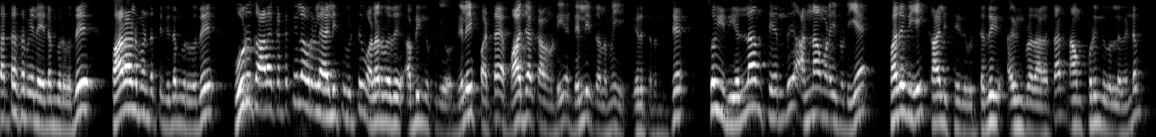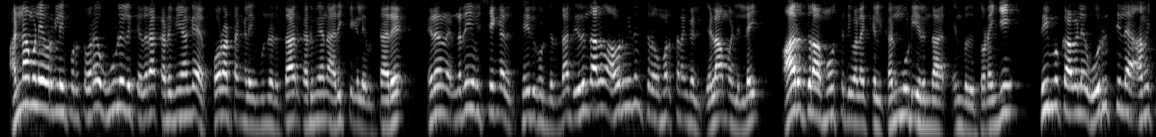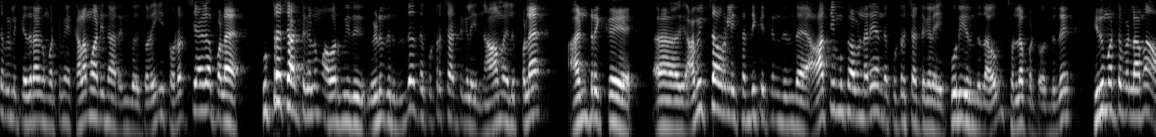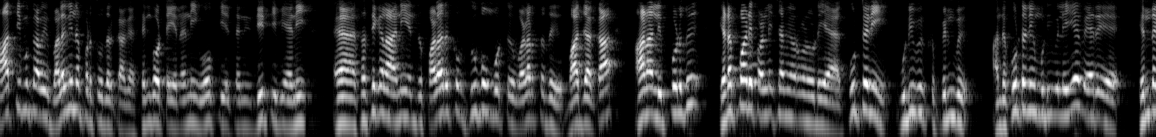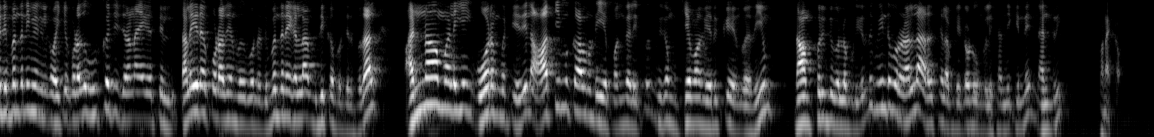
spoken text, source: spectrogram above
சட்டசபையில் இடம்பெறுவது பாராளுமன்றத்தில் இடம்பெறுவது ஒரு காலகட்டத்தில் அவர்களை அழித்துவிட்டு வளர்வது அப்படிங்கக்கூடிய ஒரு நிலைப்பாட்டை பாஜகவினுடைய டெல்லி தலைமை எடுத்திருந்துச்சு. ஸோ இது எல்லாம் சேர்ந்து அண்ணாமலையினுடைய பதவியை காலி செய்து விட்டது என்பதாகத்தான் நாம் புரிந்து கொள்ள வேண்டும். அண்ணாமலை அவர்களை பொறுத்தவரை ஊழலுக்கு எதிராக கடுமையாக போராட்டங்களை முன்னெடுத்தார் கடுமையான அறிக்கைகளை விட்டார். என நிறைய விஷயங்கள் செய்து கொண்டிருந்தார். இருந்தாலும் அவர் மீதும் சில விமர்சனங்கள் எழாமல் இல்லை. ஆருத்ரா மோசடி வழக்கில் கண்மூடி இருந்தார் என்பது தொடங்கி திமுகவிலே ஒரு சில அமைச்சர்களுக்கு எதிராக மட்டுமே களமாடினார் என்பது தொடங்கி தொடர்ச்சியாக பல குற்றச்சாட்டுகளும் அவர் மீது எழுந்திருந்தது. அந்த குற்றச்சாட்டுகளை நாம் எழுப்பல. அன்றைக்கு அமித்ஷா அவர்களை சந்திக்க சென்றிருந்த அதிமுகவினரே அந்த குற்றச்சாட்டுகளை கூறியிருந்ததாகவும் சொல்லப்பட்டு வந்தது. இது மட்டும் இல்லாமல் அதிமுகவை பலவீனப்படுத்துவதற்காக செங்கோட்டையன் அணி ஓபிஎஸ் அணி டிடிவி அணி சசிகலா அணி என்று பலருக்கும் தூபம் போட்டு வளர்த்தது பாஜக ஆனால் இப்பொழுது எடப்பாடி பழனிசாமி அவர்களுடைய கூட்டணி முடிவிற்கு பின்பு அந்த கூட்டணி முடிவிலேயே வேறு எந்த நிபந்தனையும் எங்களுக்கு வைக்கக்கூடாது. உள்கட்சி ஜனநாயகத்தில் தலையிடக்கூடாது என்பது போன்ற நிபந்தனைகள்லாம் விதிக்கப்பட்டிருப்பதால் அண்ணாமலையை ஓரம் கட்டியதில் அதிமுகவினுடைய பங்களிப்பு மிக முக்கியமாக இருக்குது என்பதையும் நாம் புரிந்து கொள்ள முடிகிறது. மீண்டும் ஒரு நல்ல அரசியல் அப்டேட்டோடு உங்களை சந்திக்கின்றேன். நன்றி. வணக்கம்.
